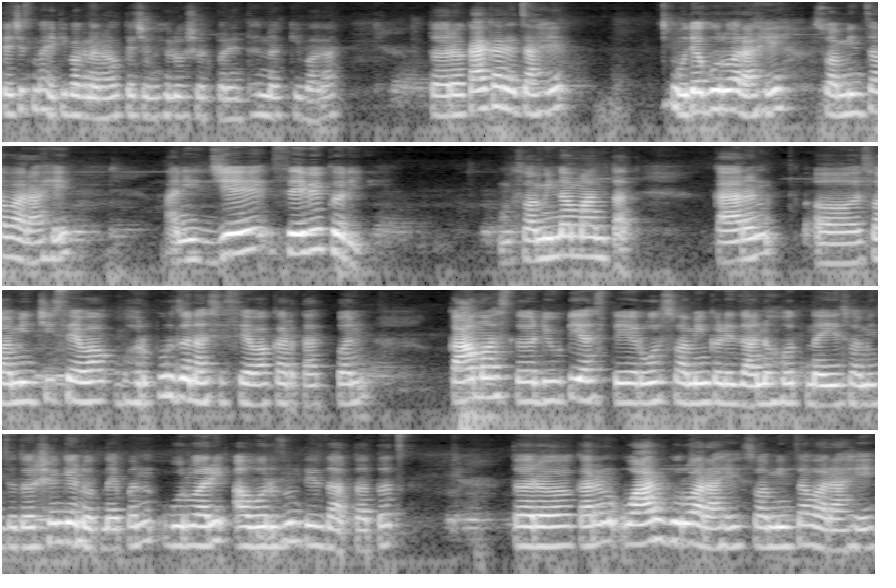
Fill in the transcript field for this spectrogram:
त्याचीच माहिती बघणार आहोत त्याच्या व्हिडिओ शूटपर्यंत नक्की बघा. तर काय करायचं आहे? उद्या गुरुवार आहे स्वामींचा वार आहे आणि जे सेवेकरी स्वामींना मानतात कारण स्वामींची सेवा भरपूर जण अशी सेवा करतात पण काम असतं ड्युटी असते रोज स्वामींकडे जाणं होत नाही स्वामींचं दर्शन घेणं होत नाही पण गुरुवारी आवर्जून ते जातातच. तर कारण वार गुरुवार आहे स्वामींचा वार आहे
